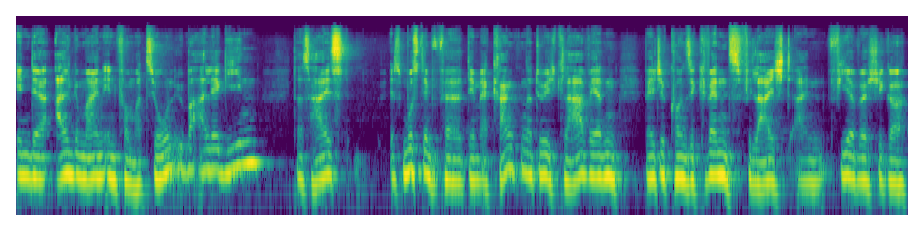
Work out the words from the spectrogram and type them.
in der allgemeinen Information über Allergien. Das heißt, es muss dem, dem Erkrankten natürlich klar werden, welche Konsequenz vielleicht ein vierwöchiger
